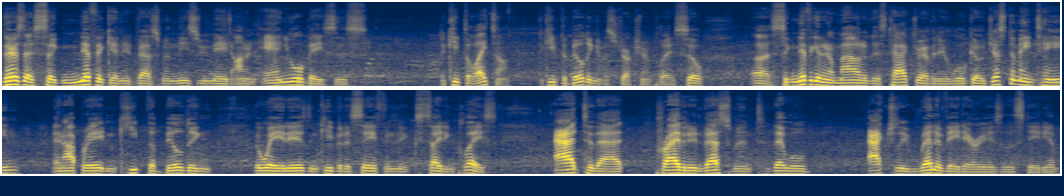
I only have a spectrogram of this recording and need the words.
there's a significant investment that needs to be made on an annual basis to keep the lights on, to keep the building infrastructure in place. So a significant amount of this tax revenue will go just to maintain and operate and keep the building the way it is and keep it a safe and exciting place. Add to that private investment that will actually renovate areas of the stadium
